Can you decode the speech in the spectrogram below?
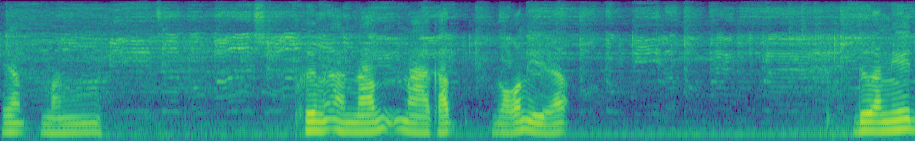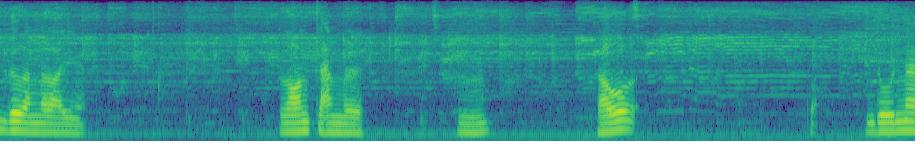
เนี่ยมันเพิ่งอาบน้ำมาครับร้อนอีกแล้ว เดือนนี้เดือนอะไรเนี่ยร้อนจังเลย อืม แล้วดูหน้า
